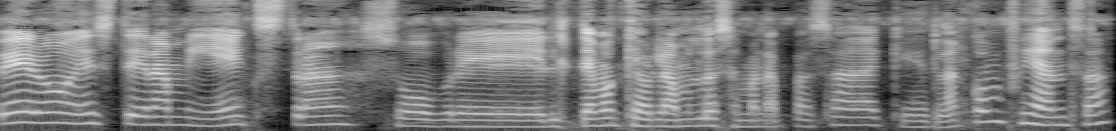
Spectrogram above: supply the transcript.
Pero este era mi extra sobre el tema que hablamos la semana pasada, que es la confianza.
